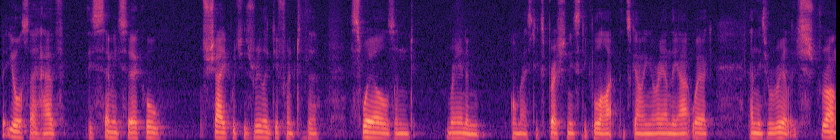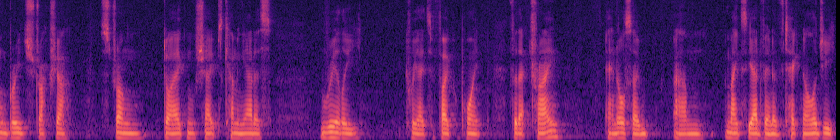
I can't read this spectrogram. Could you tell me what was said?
but you also have this semicircle shape which is really different to the swirls and random almost expressionistic light that's going around the artwork and this really strong bridge structure, strong diagonal shapes coming at us really creates a focal point for that train and also um, makes the advent of technology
